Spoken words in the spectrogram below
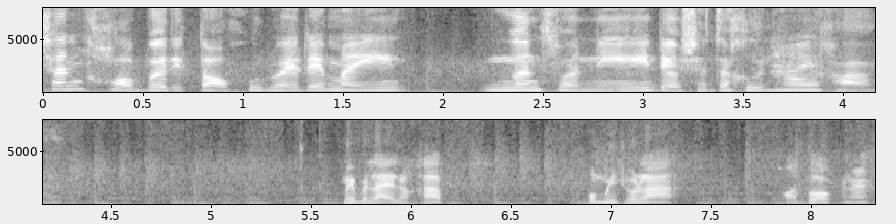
ฉันขอเบอร์ติดต่อคุณไว้ได้ไหม เงินส่วนนี้เดี๋ยวฉันจะคืนให้ค่ะ ไม่เป็นไรหรอกครับ ผมมีธุระ ขอตัวก่อนนะ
